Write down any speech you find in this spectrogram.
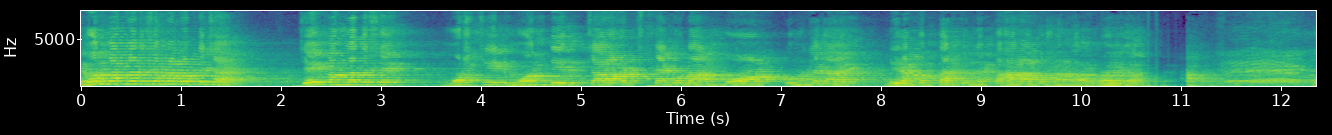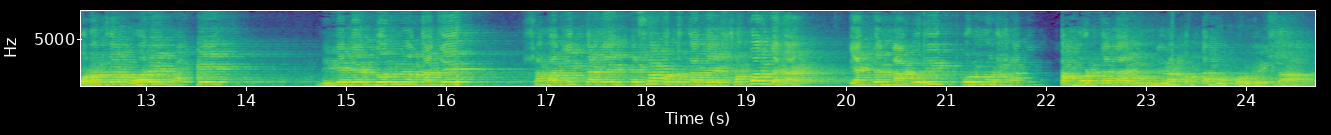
এমন বাংলাদেশ আমরা করতে চাই, যেই বাংলাদেশে মসজিদ, মন্দির, চার্চ, প্যাগোডা, মঠ কোনো জায়গায় নিরাপত্তার জন্য পাহারা বসানোর প্রয়োজন। বরঞ্চ ঘরে বাইরে নিজেদের ধর্মীয় কাজে, সামাজিক কাজে, পেশাগত কাজে, সকল জায়গায় একজন নাগরিক পূর্ণ স্বাধীনতা, মর্যাদা এবং নিরাপত্তা ভোগ করবে, ইনশাআল্লাহ।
